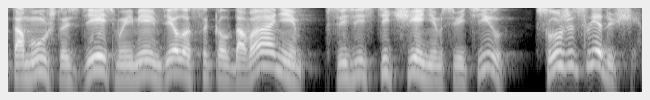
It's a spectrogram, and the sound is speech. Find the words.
тому, что здесь мы имеем дело с околдованием в связи с течением светил, служит следующее.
